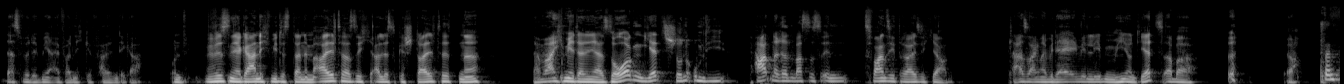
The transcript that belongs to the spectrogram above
Das würde mir einfach nicht gefallen, Digga. Und wir wissen ja gar nicht, wie das dann im Alter sich alles gestaltet, ne? Da mache ich mir dann ja Sorgen jetzt schon um die Partnerin, was ist in 20, 30 Jahren. Klar sagen dann wieder, ey, wir leben hier und jetzt, aber ja. Dann,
